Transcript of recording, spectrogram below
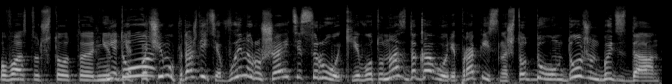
у вас тут что-то не нет, то. нет, почему? Подождите, вы нарушаете сроки. Вот у нас в договоре прописано, что дом должен быть сдан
